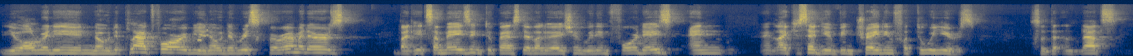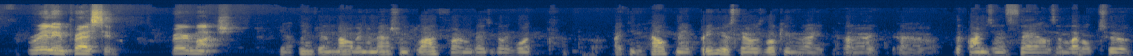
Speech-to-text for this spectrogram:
you already know the platform, you know the risk parameters, but it's amazing to pass the evaluation within four days. And, and like you said, you've been trading for two years. So th- that's really impressive, very much. Yeah, I think now when you mentioned platform, basically what I think helped me previously, I was looking like uh, uh, the times and sales and level two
